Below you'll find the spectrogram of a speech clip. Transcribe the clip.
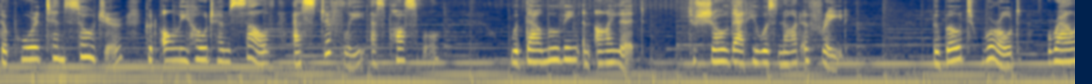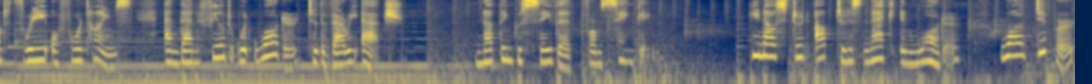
the poor tin soldier could only hold himself as stiffly as possible, without moving an eyelid, to show that he was not afraid. The boat whirled round three or four times and then filled with water to the very edge. Nothing could save it from sinking. He now stood up to his neck in water, while deeper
